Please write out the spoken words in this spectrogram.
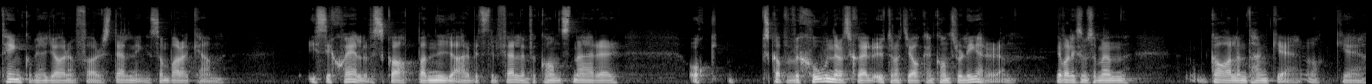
Tänk om jag gör en föreställning som bara kan i sig själv skapa nya arbetstillfällen för konstnärer. Och skapa visioner av sig själv utan att jag kan kontrollera den. Det var liksom som en galen tanke. Och eh,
